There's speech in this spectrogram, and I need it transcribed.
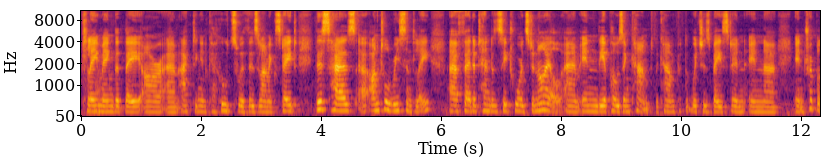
claiming that they are um, acting in cahoots with Islamic State. This has, uh, until recently, uh, fed a tendency towards denial um, in the opposing camp, the camp which is based in in uh, in Tripoli.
